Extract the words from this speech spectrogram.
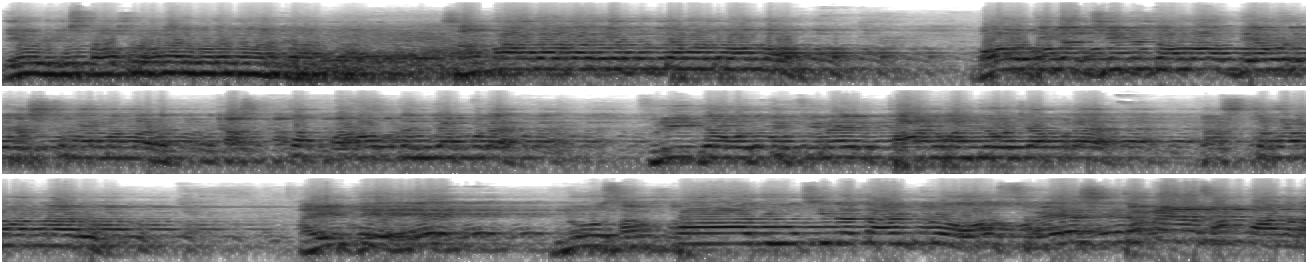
దేవుడికి స్తోత్రం కూడా సంపాదన కలిగే భౌతిక జీవితంలో దేవుడు కష్ట కష్టపడవద్దని చెప్పలే. ఫ్రీగా వచ్చి ఫినైల్ తాగమని దేవుడు చెప్పలే. కష్టపడమన్నాడు. అయితే నువ్వు సంపాదించిన దాంట్లో శ్రేష్టమైన సంపాదన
